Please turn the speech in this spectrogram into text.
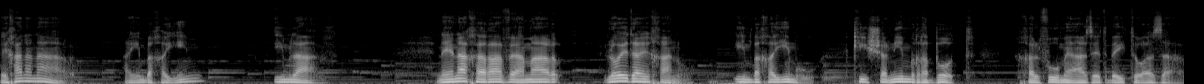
היכן הנער? האם בחיים? אם לאו. נאנח הרב ואמר, לא אדע היכן הוא, אם בחיים הוא, כי שנים רבות חלפו מאז את ביתו עזב.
